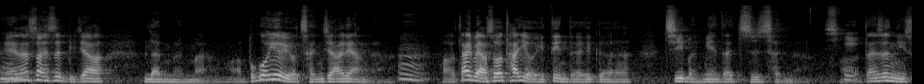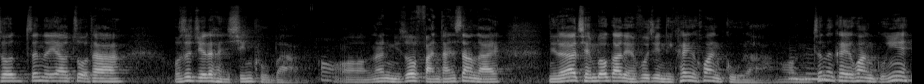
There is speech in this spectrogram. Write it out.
因为它算是比较冷门嘛，啊，不过又有成交量了，嗯，啊，代表说它有一定的一个基本面在支撑的，是。但是你说真的要做它，我是觉得很辛苦吧，哦，那你说反弹上来，你来到前波高点附近，你可以换股啦，哦，你真的可以换股，因为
